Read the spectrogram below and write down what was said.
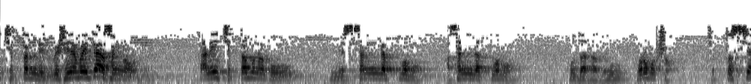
చిత్తం నిర్విషయమైతే అసంగం ఉంటుంది కానీ చిత్తమునకు నిస్సంగత్వము అసంగత్వము కుదరదు. పూర్వపక్షం. చిత్తస్య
